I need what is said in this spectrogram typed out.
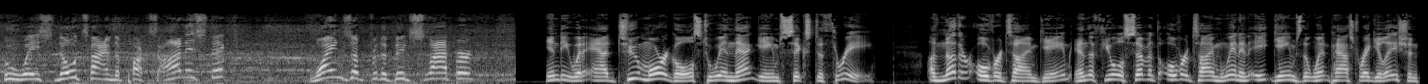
who wastes no time. The puck's on his stick, winds up for the big slapper. Indy would add two more goals to win that game 6 to 3. Another overtime game and the Fuel's seventh overtime win in eight games that went past regulation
